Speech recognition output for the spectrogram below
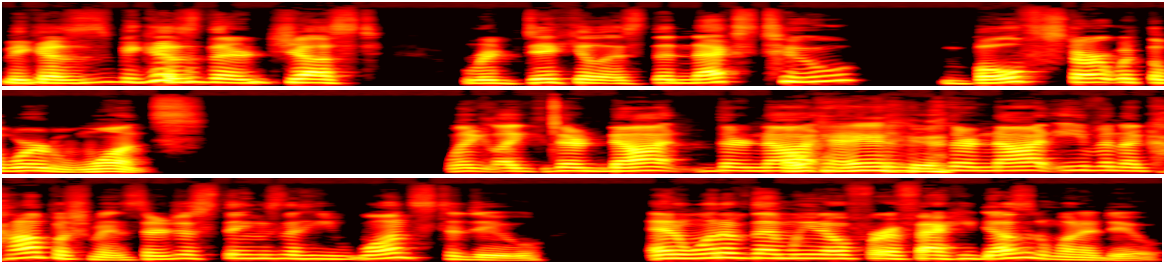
because because they're just ridiculous. The next two both start with the word once. Like like they're not they're not Okay. even, they're not even accomplishments. They're just things that he wants to do. And one of them we know for a fact he doesn't want to do.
